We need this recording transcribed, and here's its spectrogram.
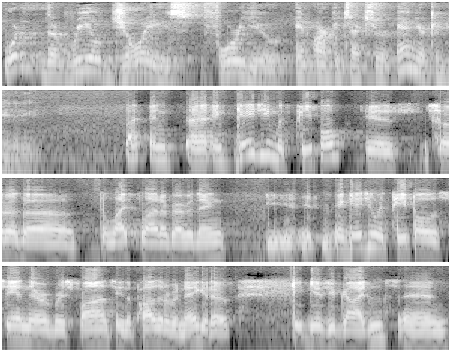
What are the real joys for you in architecture and your community? Uh, and uh, engaging with people is sort of the the lifeblood of everything. Engaging with people, seeing their response, either positive or negative, gives you guidance and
